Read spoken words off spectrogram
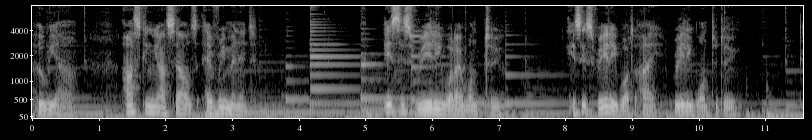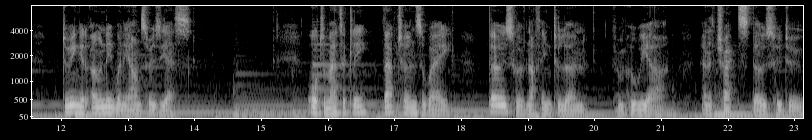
who we are, asking ourselves every minute is this really what I want to? Is this really what I really want to do? Doing it only when the answer is yes. Automatically, that turns away those who have nothing to learn from who we are and attracts those who do,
